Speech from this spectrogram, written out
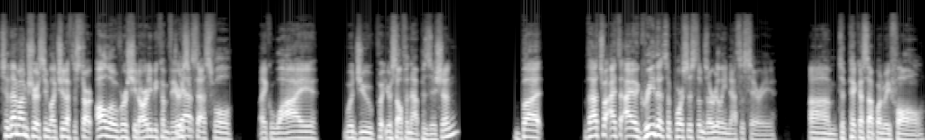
to them i'm sure it seemed like she'd have to start all over she'd already become very yep. successful like why would you put yourself in that position but that's why I, th- I agree that support systems are really necessary um, to pick us up when we fall,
